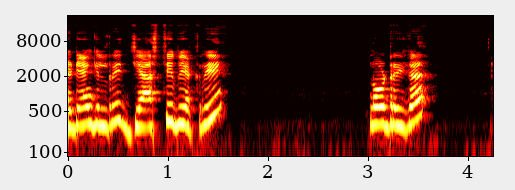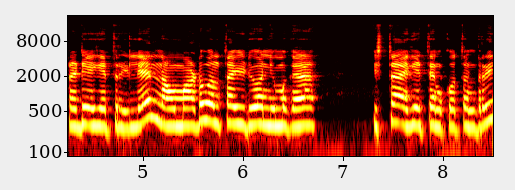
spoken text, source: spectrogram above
ನಡೆಯಂಗಿಲ್ಲ ರೀ ಜಾಸ್ತಿ ಬೇಕ್ರಿ. ನೋಡ್ರಿ ಈಗ ರೆಡಿ ಆಗೈತೆ ರೀ ಇಲ್ಲೇ. ನಾವು ಮಾಡುವಂಥ ವಿಡಿಯೋ ನಿಮ್ಗೆ ಇಷ್ಟ ಆಗೈತೆ ಅನ್ಕೋತೇನೆ ರೀ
